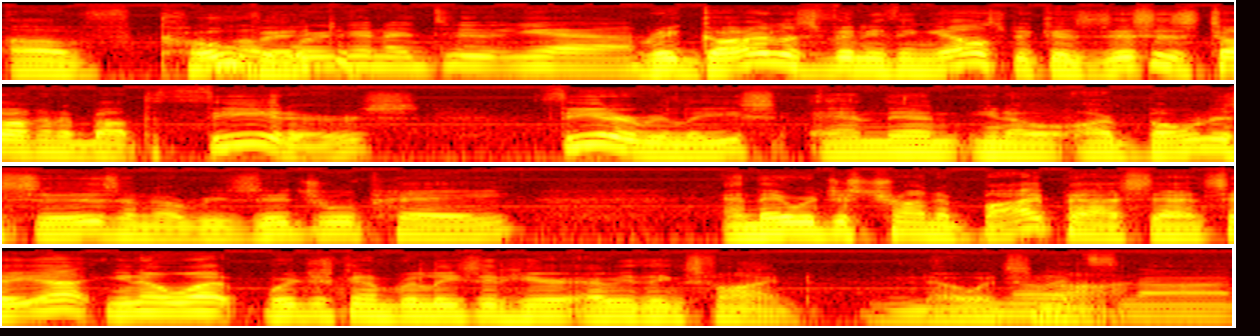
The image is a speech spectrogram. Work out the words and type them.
of What COVID we're gonna do? Yeah. regardless of anything else because this is talking about the theaters theater release and then you know our bonuses and our residual pay and they were just trying to bypass that and say yeah you know what we're just going to release it here everything's fine no it's no, not it's not.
